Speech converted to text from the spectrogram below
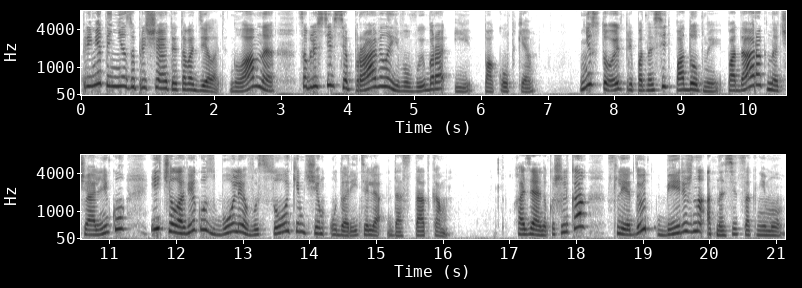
Приметы не запрещают этого делать. Главное – соблюсти все правила его выбора и покупки. Не стоит преподносить подобный подарок начальнику и человеку с более высоким, чем у дарителя, достатком. Хозяину кошелька следует бережно относиться к нему.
